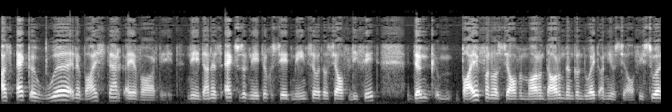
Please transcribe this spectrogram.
As ek 'n hoë en 'n baie sterk eie waarde het, nee, dan is ek soos ek net gesê het, mense wat hulself liefhet, dink baie van hulself en maar en daarom dink hulle nooit aan jouself nie. So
